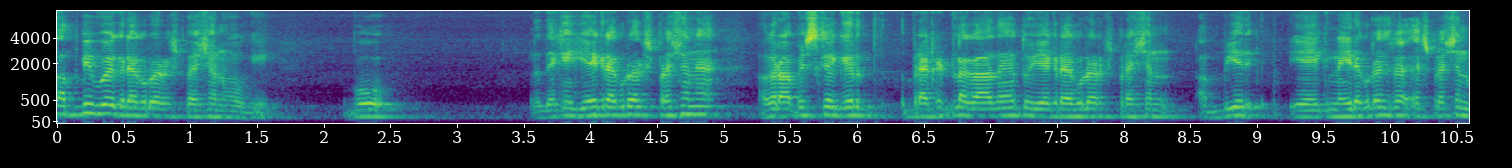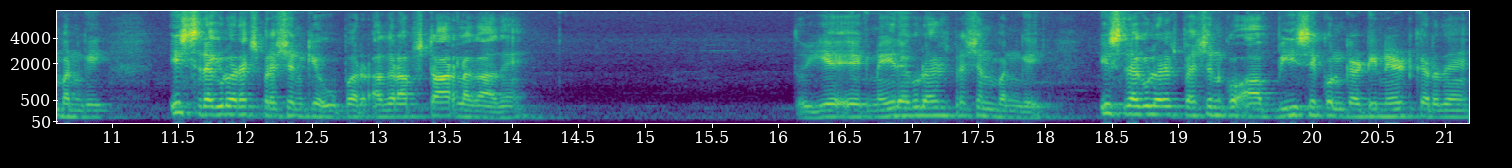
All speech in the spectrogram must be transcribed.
तब भी वो एक रेगुलर एक्सप्रेशन होगी। वो, देखें, ये एक रेगुलर एक्सप्रेशन है। अगर आप इसके गिर्द ब्रैकेट लगा दें तो ये एक रेगुलर एक्सप्रेशन अब भी ये एक नई रेगुलर एक्सप्रेशन बन गई। इस रेगुलर एक्सप्रेशन के ऊपर अगर आप स्टार लगा दें तो ये एक नई रेगुलर एक्सप्रेशन बन गई। इस रेगुलर एक्सप्रेशन को आप बी से कॉन्केटिनेट कर दें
